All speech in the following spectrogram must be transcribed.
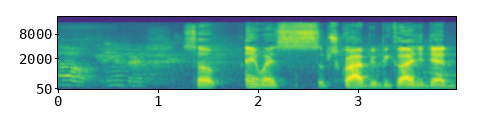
Oh, Amber. So, anyways, subscribe. You'd be glad you did.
